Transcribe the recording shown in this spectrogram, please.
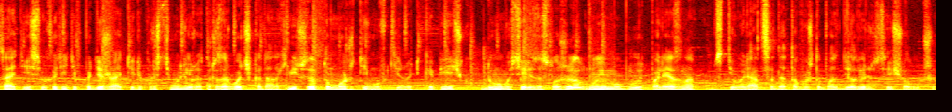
Кстати, если вы хотите поддержать или простимулировать разработчика данных виджетов, то можете ему вкинуть копеечку. Думаю, Василий заслужил, но ему будет полезно стимуляция для того, чтобы он сделал виджеты еще лучше.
